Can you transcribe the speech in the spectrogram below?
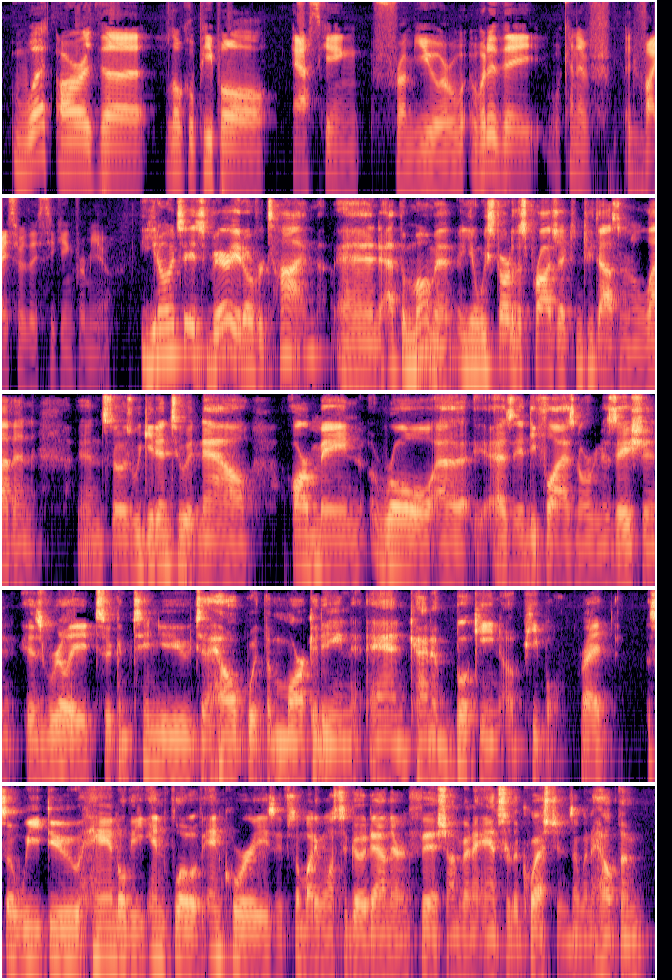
What are the local people asking from you, or what are they? What kind of advice are they seeking from you? You know, it's it's varied over time, and at the moment, you know, we started this project in 2011, and so as we get into it now, our main role uh, as Indifly as an organization is really to continue to help with the marketing and kind of booking of people, right? So we do handle the inflow of inquiries. If somebody wants to go down there and fish, I'm going to answer the questions. I'm going to help them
